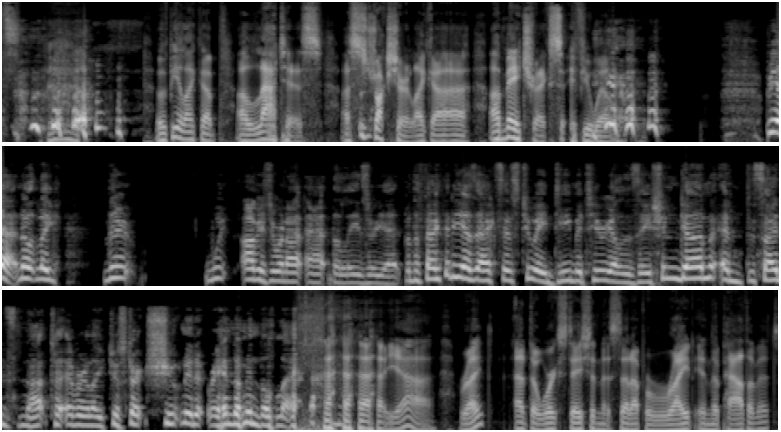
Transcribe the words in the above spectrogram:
cyber. It would be like a, a lattice, a structure, like a, a matrix, if you will. But yeah, no, like there. We, obviously, we're not at the laser yet, but the fact that he has access to a dematerialization gun and decides not to ever like just start shooting it at random in the lab, yeah, right? At the workstation that's set up right in the path of it.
